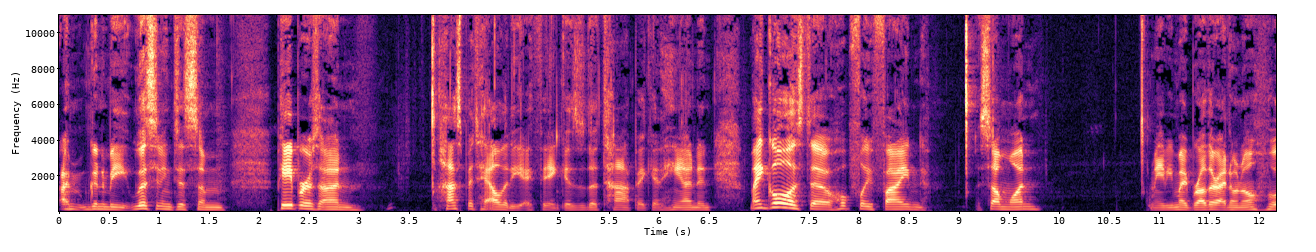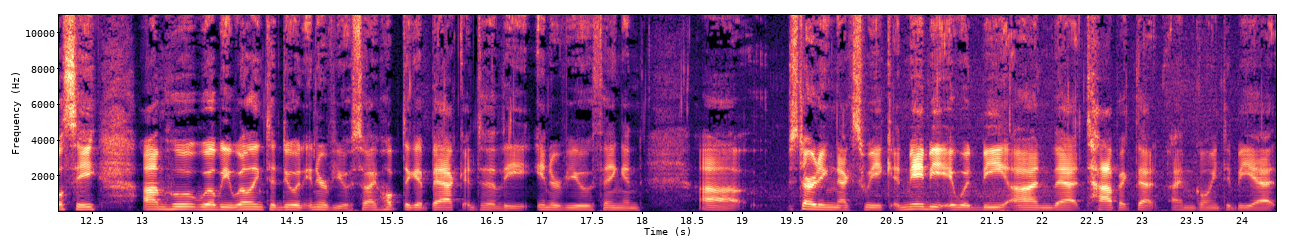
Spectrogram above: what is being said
I'm going to be listening to some papers on hospitality. I think is the topic at hand, and my goal is to hopefully find someone maybe my brother, I don't know, we'll see, um, who will be willing to do an interview. So I hope to get back into the interview thing and uh, starting next week, and maybe it would be on that topic that I'm going to be at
